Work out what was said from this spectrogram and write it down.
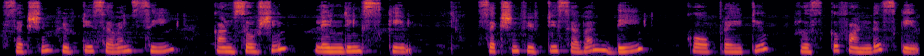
Section 57C Consortium Lending Scheme. Section 57D Cooperative Risk Fund Scheme.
